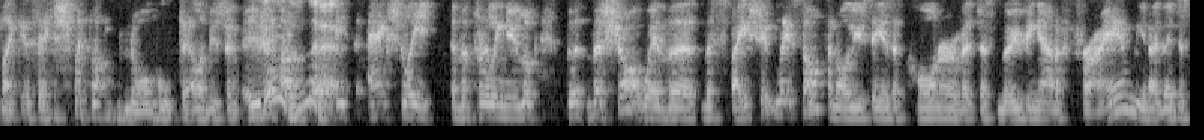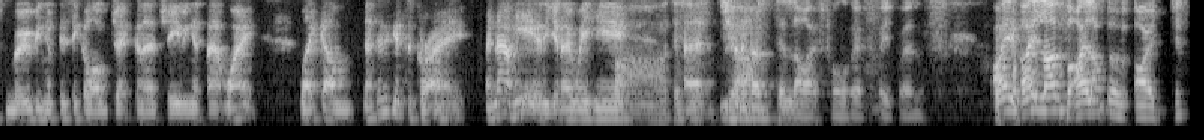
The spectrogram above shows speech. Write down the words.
like essentially like normal television. It is, Um, isn't it? It's actually the thrilling new look. The the shot where the the spaceship lifts off and all you see is a corner of it just moving out of frame. You know, they're just moving a physical object and achieving it that way. Like um, I just think it's great. And now here, you know, we're here. Oh, this uh, is sort of a- just delightful. This sequence, I I love I love the I just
